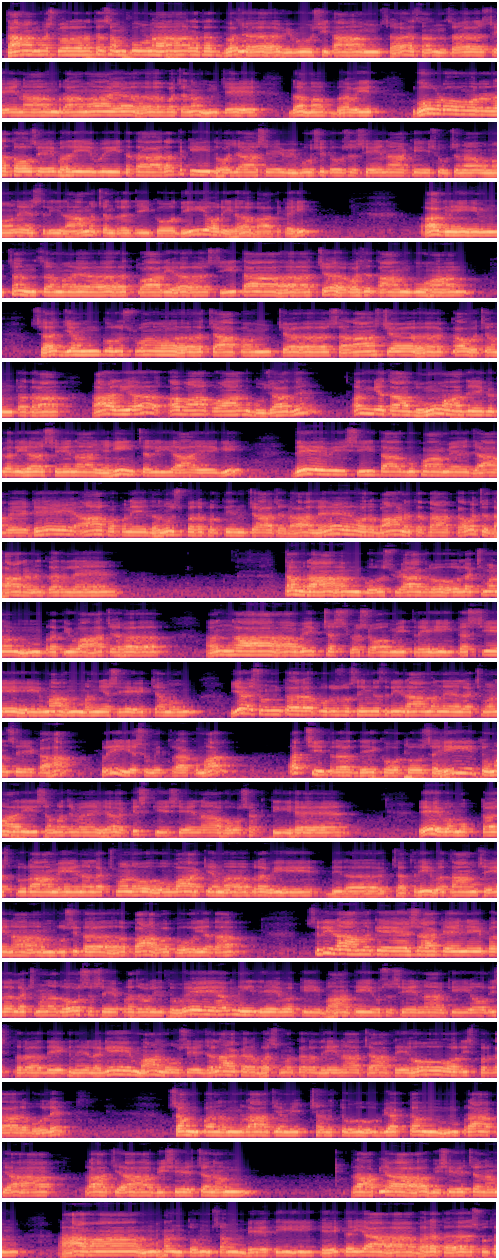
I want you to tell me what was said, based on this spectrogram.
तामश्वरथ सम्पूर्णा रथध्वज विभूषितां सशंस सेनां रामाय वचनं चेदमब्रवीत् घोड़ों और रथों से भरी हुई तथा रथ की ध्वजा से विभूषित उस सेना की सूचना उन्होंने श्री रामचंद्र जी को दी और यह बात कही। अग्निं संसमय त्वार्य सीता च भजतां गुहां, सज्जं कुरुष्व चापं च शराश्च कवचं तथा आर्य अब आप आग बुझा दें, अन्यथा धुआँ देख कर यह सेना यहीं चली आएगी। देवी सीता गुफा में जा बैठे, आप अपने धनुष पर प्रतिंचा चढ़ा लें और बाण तथा कवच धारण कर लें। तम राम पुरुष व्याघ्रो लक्ष्मणं प्रत्युवाच अंगावेक्षस्व सौमित्रे कश्ये माँ मन्यसे क्षमुं। यह सुनकर पुरुष सिंह श्री राम ने लक्ष्मण से कहा, प्रिय सुमित्रा कुमार अच्छी तरह देखो तो सही, तुम्हारी समझ में यह किसकी सेना हो सकती है? एव मुक्तस्तु रामेण लक्ष्मणो वाक्यमब्रवीत् दिदक्षत्रिवतां सेनां रुषित पावको यथा। श्री राम के ऐसा कहने पर लक्ष्मण रोष से प्रज्वलित हुए। अग्निदेव की भांति उस सेना की और इस तरह देखने लगे। मानो उसे जलाकर भस्म कर देना चाहते हो और इस प्रकार बोले सम्पन्नं राज्यमिच्छन्तु, व्यक्तं प्राप्या प्राच्याभिषेचनं प्राप्याभिषेचनम् आवां हन्तुं सम्भेति केकया भरतसुत।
